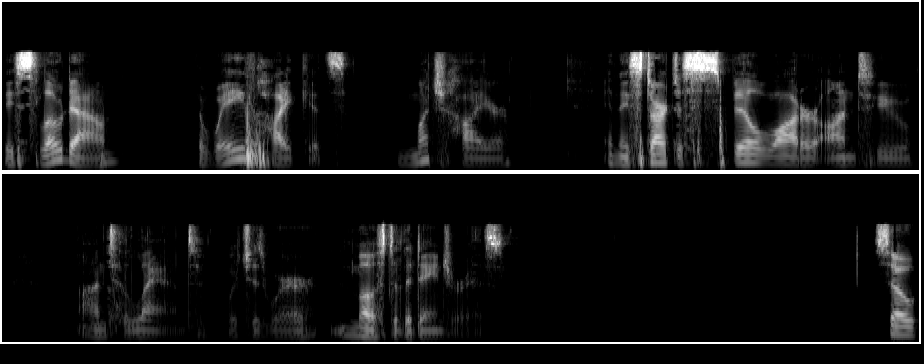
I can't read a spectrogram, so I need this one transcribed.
they slow down, the wave height gets much higher, and they start to spill water onto, onto land, which is where most of the danger is. So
